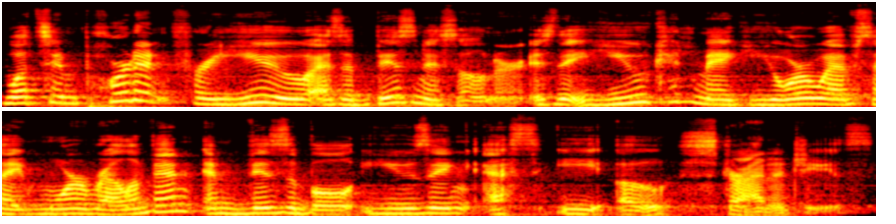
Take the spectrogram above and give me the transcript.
What's important for you as a business owner is that you can make your website more relevant and visible using SEO strategies.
